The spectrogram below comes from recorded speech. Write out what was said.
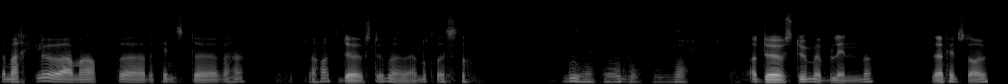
Det er det der med at uh, det finnes døve her. Jaha, døvstumme er jo enda trist da. Ja, døvstumme blinde. Det finnes det jo.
